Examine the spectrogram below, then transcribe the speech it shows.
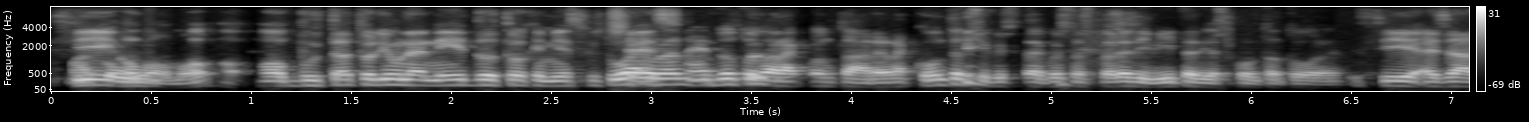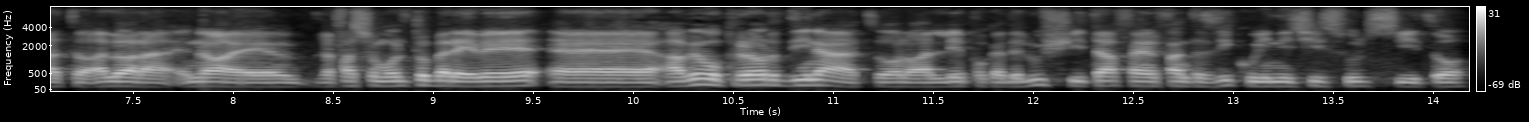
sì, ho, uomo, ho- ho buttato lì un aneddoto che mi è tu successo. hai un aneddoto da raccontare, raccontaci questa, questa storia di vita di ascoltatore. Sì, esatto. Allora, no, eh, la faccio molto breve. Eh, avevo preordinato no, all'epoca dell'uscita Final Fantasy XV sul sito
